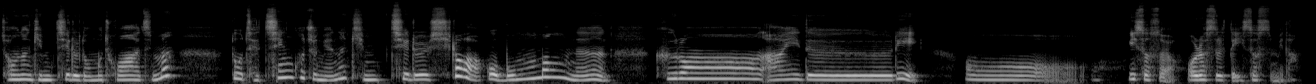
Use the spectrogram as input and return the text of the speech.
저는 김치를 너무 좋아하지만 또 제 친구 중에는 김치를 싫어하고 못 먹는 그런 아이들이 어, 있었어요. 어렸을 때 있었습니다.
